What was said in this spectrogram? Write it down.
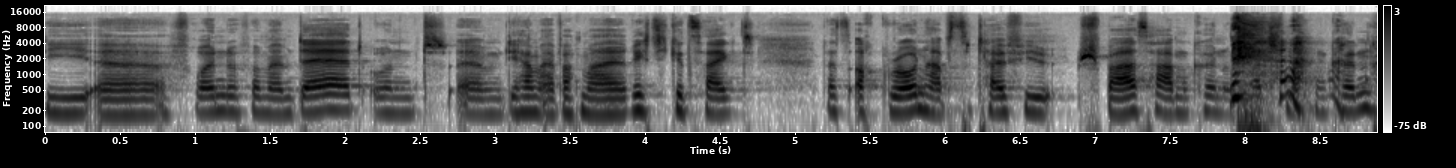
die äh, Freunde von meinem Dad und ähm, die haben einfach mal richtig gezeigt, dass auch Grown-Ups total viel Spaß haben können und Quatsch machen können.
